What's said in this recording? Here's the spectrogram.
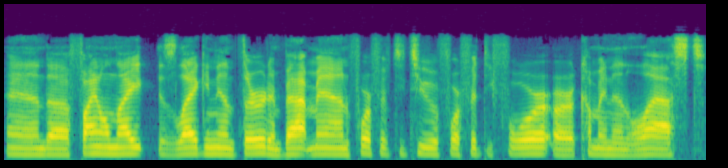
And uh, Final Night is lagging in third, and Batman 452 and 454 are coming in last.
